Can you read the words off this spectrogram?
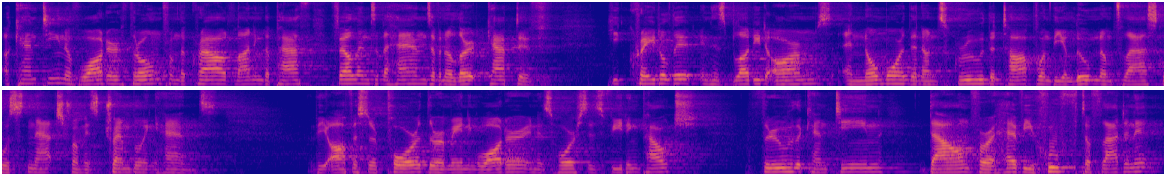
A canteen of water thrown from the crowd lining the path fell into the hands of an alert captive. He cradled it in his bloodied arms and no more than unscrewed the top when the aluminum flask was snatched from his trembling hands. The officer poured the remaining water in his horse's feeding pouch, threw the canteen down for a heavy hoof to flatten it,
